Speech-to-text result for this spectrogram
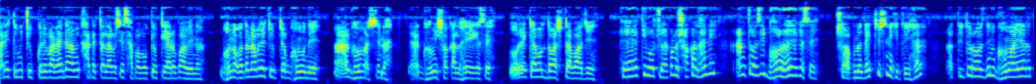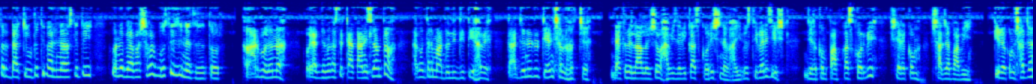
আরে তুমি চুপ করে বানাই দাও আমি খাটের তলা বসে ছাপাবো কেউ টিয়ারও পাবে না। ঘন কথা না বলে চুপচাপ ঘুমো দে। আর ঘুম আসছে না। এক ঘুমই সকাল হয়ে গেছে। ওরে কেবল দশটা বাজে। হ্যাঁ কি বলছো এখনও সকাল হয়নি? আমি তো আজকে ভোর হয়ে গেছে। স্বপ্ন দেখছিস নাকি তুই হ্যাঁ? আর তুই তো রোজ দিন ঘুমাই আর তোর ডাকি উঠতে পারি না। আজকে তুই মানে ব্যবসা স্যাপার বুঝতেছি না তোর। আর বলো না, ওই একজনের কাছে টাকা আনিছিলাম তো, এখন তার মাদুলি দিতে হবে। তার জন্য একটু টেনশন হচ্ছে। দেখলে লাল, ওইসব হাবিজাবি কাজ করিস না ভাই, বুঝতে পারিস যেরকম পাপ কাজ করবি, সেরকম সাজা পাবি। কীরকম সাজা?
